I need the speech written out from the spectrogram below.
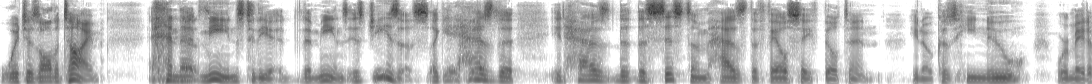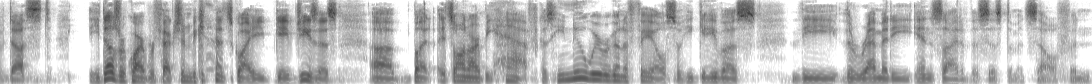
which is all the time. And that Yes. means to the the means is Jesus. Like it has Yes. the it has the the system has the fail safe built in. You know, because He knew we're made of dust. He does require perfection because that's why He gave Jesus. Uh, but it's on our behalf because He knew we were going to fail, so He gave us the the remedy inside of the system itself. And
